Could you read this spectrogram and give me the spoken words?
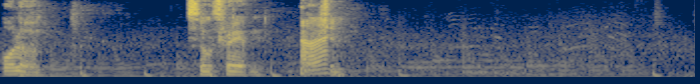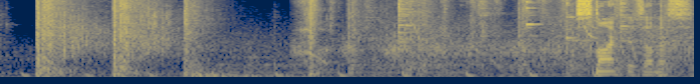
All of them. It's all three of them. Are they? Watching. Snipers on us.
